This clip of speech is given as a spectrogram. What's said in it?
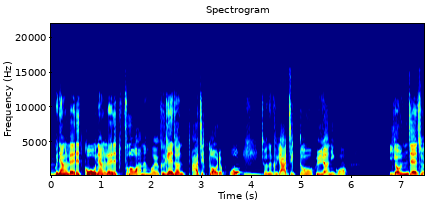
음. 그냥 let it go 그냥 let it flow 하는 거예요. 그게 전 아직도 어렵고 음. 저는 그게 아직도 훈련이고 이게 언제 저,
